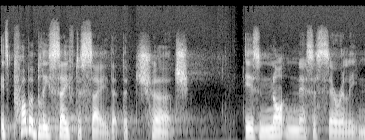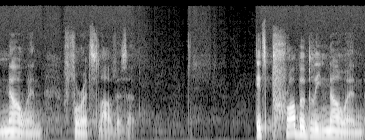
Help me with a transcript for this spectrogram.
it's probably safe to say that the church is not necessarily known for its love, is it? It's probably known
